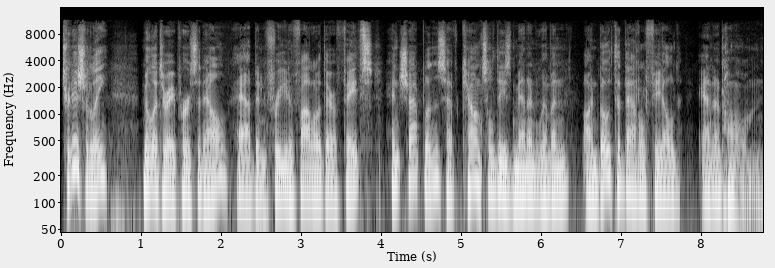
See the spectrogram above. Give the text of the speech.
Traditionally, military personnel have been free to follow their faiths, and chaplains have counseled these men and women on both the battlefield and at home.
